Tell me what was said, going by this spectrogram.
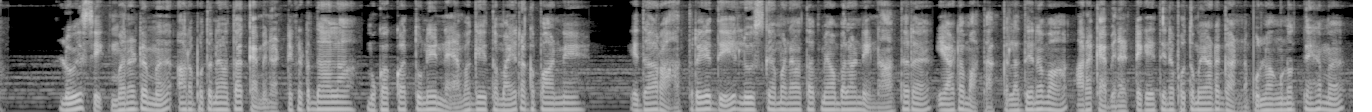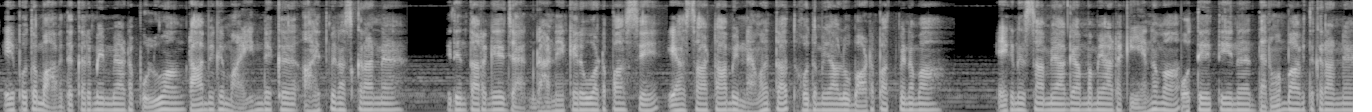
ලොයි සික්මනටම අරපොත නැවතා කැමිනට් එකට දාලා මොකක්වත් වනේ නෑවගේ තමයි රඟපාන්නේ. එදා රාත්‍රයේදී ලුස් ගම නැවතත් මෙයා බලන්න එන අතර එයාට මතක් කළ දෙනවා අර කැබිනට් එකේ තින පොතමයට ගන්න පුළුවන් වුණොත් එහෙම ඒ පොත භාවිත කරමින් මෙයාට පුළුවන් ටාබික මයින්් එක අහිත් වෙනස් කරන්න. ඉතින් තරගේ ජයග්‍රහණය කෙරුවට පස්සේ එයා සාටාබි නැවතත් හොඳම යාලු බාට පත්වෙනවා ඒක නිසා මෙයාගේ අම්ම මෙයාට කියනවා පොතේ තියෙන දැනුම භාවිත කරන්න.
